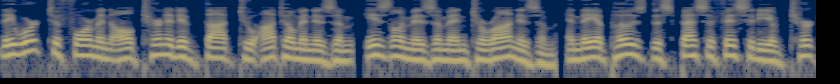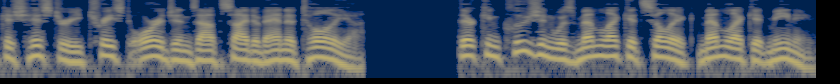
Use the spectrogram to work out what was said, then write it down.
They worked to form an alternative thought to Ottomanism, Islamism and Turanism, and they opposed the specificity of Turkish history traced origins outside of Anatolia. Their conclusion was Memleketçilik Memleket meaning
